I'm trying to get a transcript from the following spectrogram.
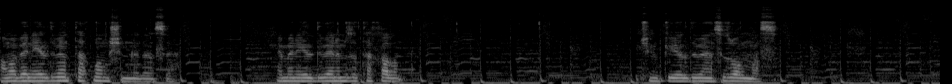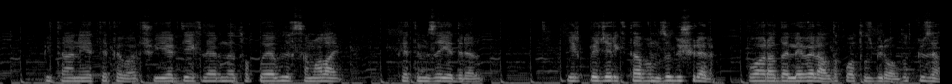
Ama ben eldiven takmamışım nedense. Hemen eldivenimizi takalım. Çünkü eldivensiz olmaz. Bir tane YTP var. Şu yerdekilerini de toplayabilirsem alayım. Petimize yedirelim. İlk beceri kitabımızı düşürelim. Bu arada level aldık. 31 olduk. Güzel.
